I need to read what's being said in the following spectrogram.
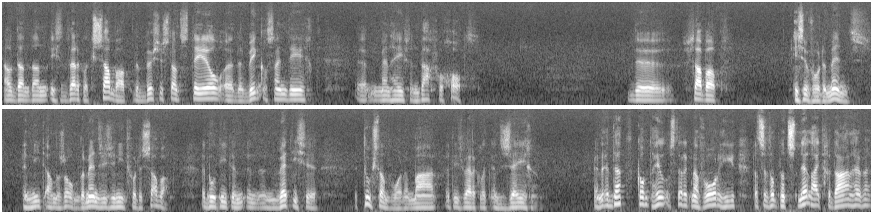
Nou, dan, dan is het werkelijk Sabbat. De bussen staan stil, uh, de winkels zijn dicht. Uh, men heeft een dag voor God de Sabbat is er voor de mens en niet andersom. De mens is er niet voor de Sabbat. Het moet niet een, een, een wettische toestand worden, maar het is werkelijk een zegen. En, dat komt heel sterk naar voren hier, dat ze het op met snelheid gedaan hebben.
